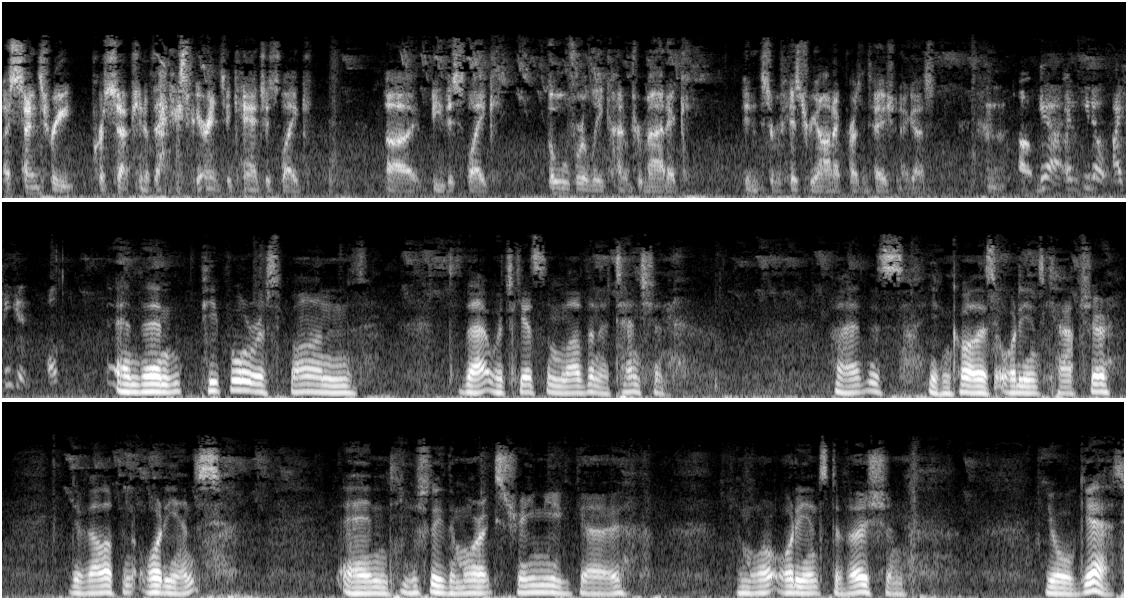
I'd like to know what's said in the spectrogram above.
a sensory perception of that experience. It can't just like uh, be this like overly kind of dramatic in sort of histrionic presentation, I guess. Um, Yeah, and you know, I think it. al- and then people respond to that which gets them love and attention. Right? This you can call this audience capture. Develop an audience, and usually the more extreme you go, the more audience devotion you'll get.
